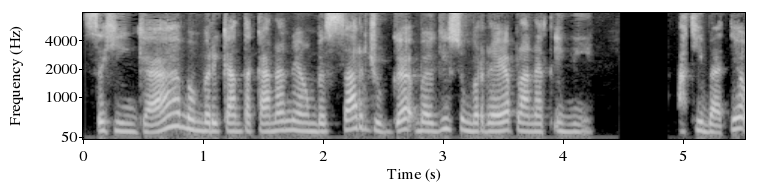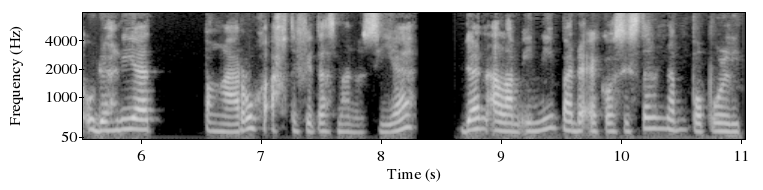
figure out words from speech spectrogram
sehingga memberikan tekanan yang besar juga bagi sumber daya planet ini. Akibatnya udah lihat pengaruh aktivitas manusia dan alam ini pada ekosistem dan populasi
